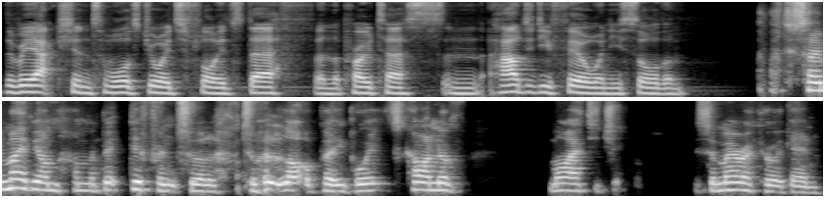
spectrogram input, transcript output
the reaction towards George Floyd's death and the protests, and how did you feel when you saw them? I have to say maybe I'm I'm a bit different to a, to a lot of people. It's kind of my attitude. It's America again.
